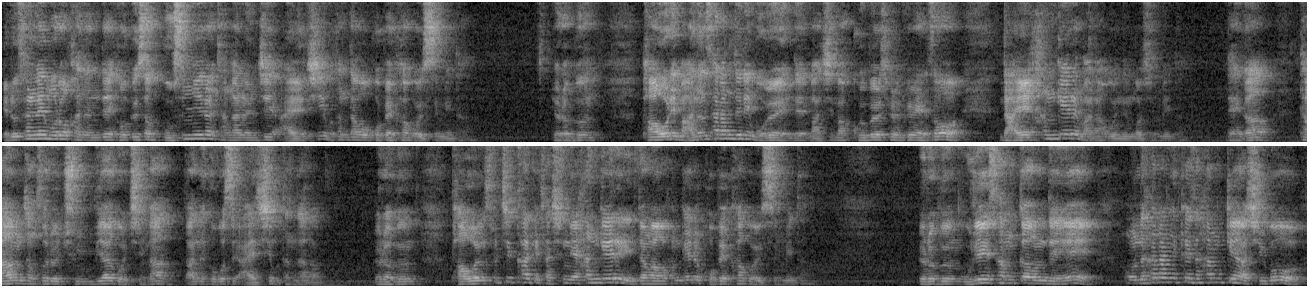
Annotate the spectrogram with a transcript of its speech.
예루살렘으로 가는데 거기서 무슨 일을 당하는지 알지 못한다고 고백하고 있습니다. 여러분, 바울이 많은 사람들이 모여 있는 마지막 고별 설교에서 나의 한계를 말하고 있는 것입니다. 내가 다음 장소를 준비하고 있지만 나는 그것을 알지 못한다라고. 여러분, 바울은 솔직하게 자신의 한계를 인정하고 한계를 고백하고 있습니다. 여러분, 우리의 삶 가운데에 오늘 하나님께서 함께 하시고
